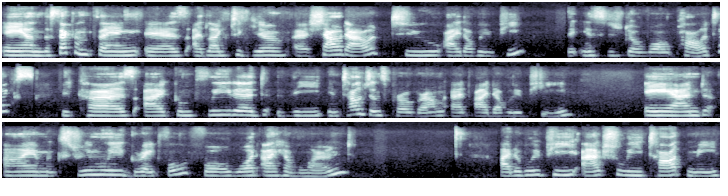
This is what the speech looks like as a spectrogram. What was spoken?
And the second thing is I'd like to give a shout out to IWP, the Institute of World Politics, because I completed the intelligence program at IWP and I am extremely grateful for what I have learned. IWP actually taught me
